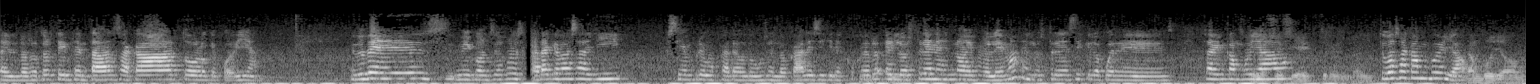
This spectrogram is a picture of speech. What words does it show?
En, los otros te intentaban sacar todo lo que podían. Entonces, mi consejo es ahora que vas allí, siempre buscar autobuses locales si quieres cogerlo. En los trenes no hay problema. En los trenes sí que lo puedes... O sea, en Camboya... No sé si hay tren ahí. ¿Tú vas a Camboya? Camboya, vamos,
